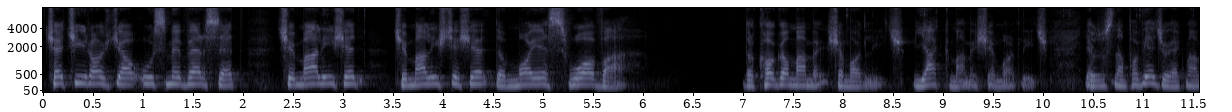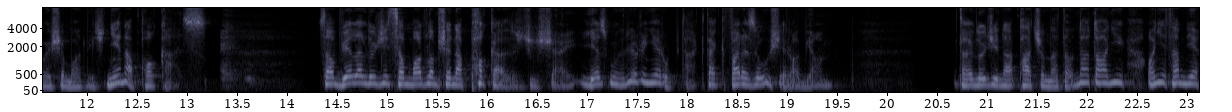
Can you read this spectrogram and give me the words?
trzeci rozdział, ósmy werset. Trzymali się, trzymaliście się do moje słowa. Do kogo mamy się modlić? Jak mamy się modlić? Jezus nam powiedział, jak mamy się modlić. Nie na pokaz. Są wiele ludzi, co modlą się na pokaz dzisiaj. Jezus mówi, nie rób tak. Tak faryzeusze robią. Tak ludzie na, patrzą na to. No to oni, oni tam nie...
